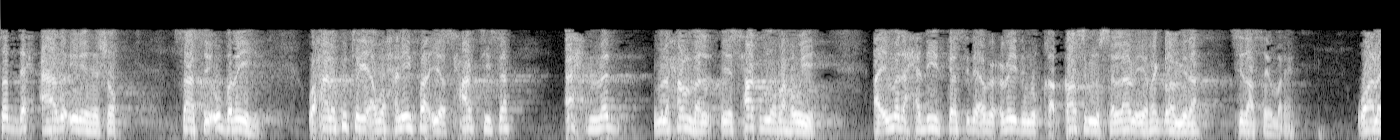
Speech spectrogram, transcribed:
saddex caado inay hesho saasay u badan yihiin. Waxaana ku tegey abu xaniifa iyo asxaabtiisa axmed ibnu xambal iyo isxaaq ibnu rahwiye a'immada xadiidka sida abu cubayd ibnu qaasim ibnu salaam iyo rag la mid ah sidaasay mareen. Waana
